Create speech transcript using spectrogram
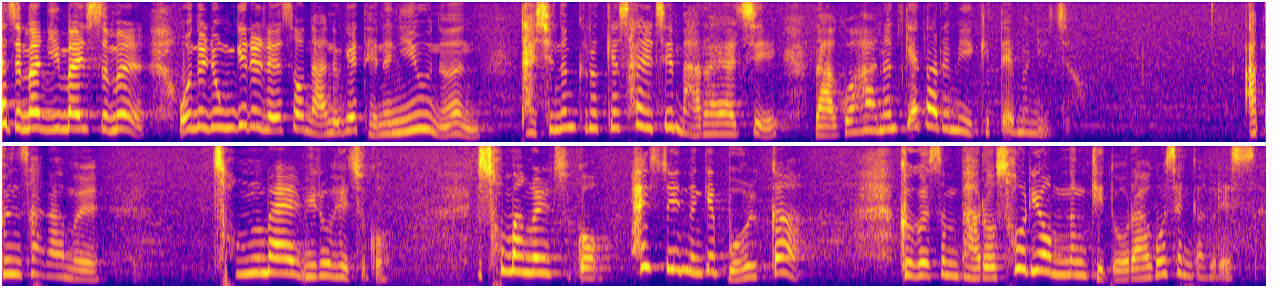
하지만 이 말씀을 오늘 용기를 내서 나누게 되는 이유는 다시는 그렇게 살지 말아야지 라고 하는 깨달음이 있기 때문이죠. 아픈 사람을 정말 위로해주고 소망을 주고 할 수 있는 게 뭘까? 그것은 바로 소리 없는 기도라고 생각을 했어요.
